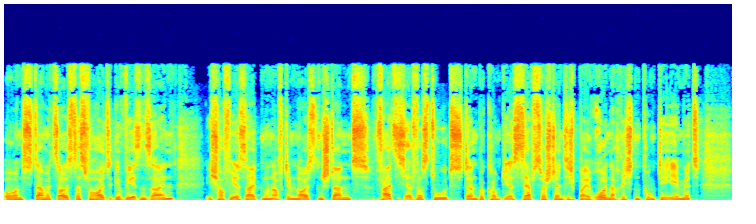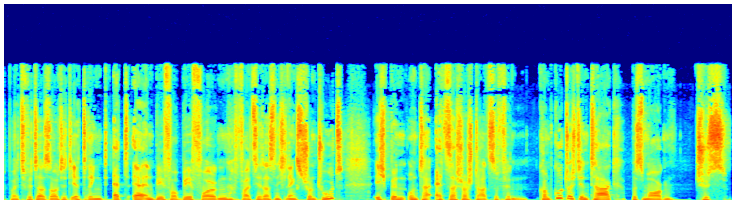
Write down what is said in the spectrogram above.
Und damit soll es das für heute gewesen sein. Ich hoffe, ihr seid nun auf dem neuesten Stand. Falls sich etwas tut, dann bekommt ihr es selbstverständlich bei ruhrnachrichten.de mit. Bei Twitter solltet ihr dringend rnbvb folgen, falls ihr das nicht längst schon tut. Ich bin unter Start zu finden. Kommt gut durch den Tag. Bis morgen. Tschüss.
